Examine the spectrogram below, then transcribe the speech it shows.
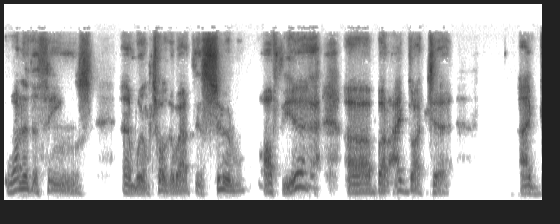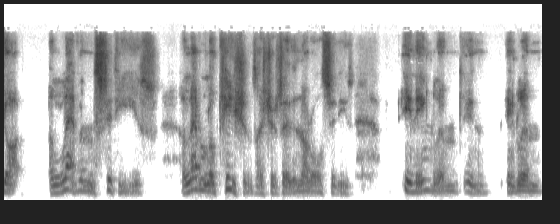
one of the things, and we'll talk about this soon off the air, uh, but I've got uh, I've got eleven cities, eleven locations, I should say, they're not all cities, in England, in England,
